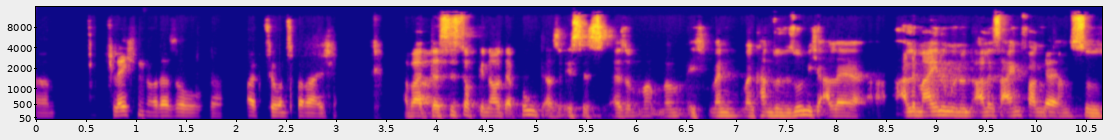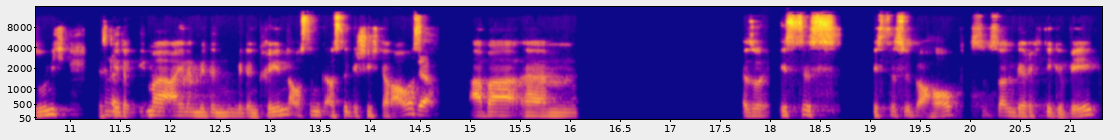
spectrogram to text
ähm, Flächen oder so, oder Aktionsbereiche. Aber das ist doch genau der Punkt. Also ist es, also man, ich man, man kann sowieso nicht alle alle Meinungen und alles einfangen, ja. kann es sowieso nicht. Es ja. geht dann immer einer mit den mit den Tränen aus dem aus der Geschichte raus. Ja. Aber ähm, also ist es ist es überhaupt sozusagen der richtige Weg,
